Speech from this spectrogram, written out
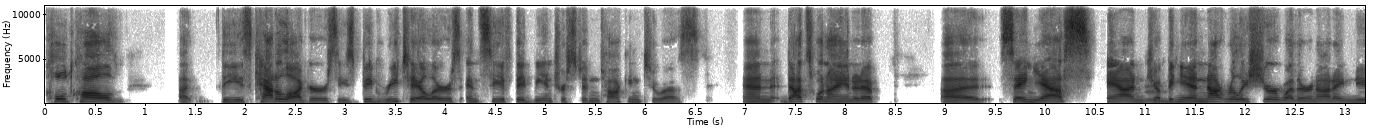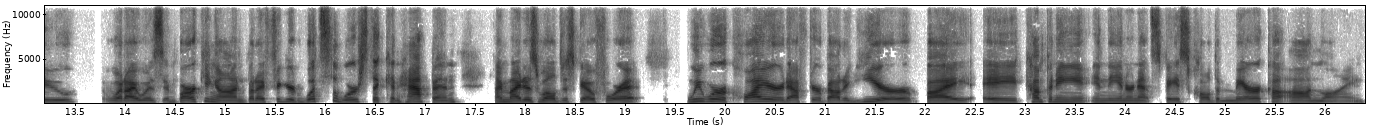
cold call uh, these catalogers, these big retailers, and see if they'd be interested in talking to us. And that's when I ended up uh, saying yes and mm. jumping in, not really sure whether or not I knew what I was embarking on, but I figured, what's the worst that can happen? I might as well just go for it. We were acquired after about a year by a company in the internet space called America Online.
